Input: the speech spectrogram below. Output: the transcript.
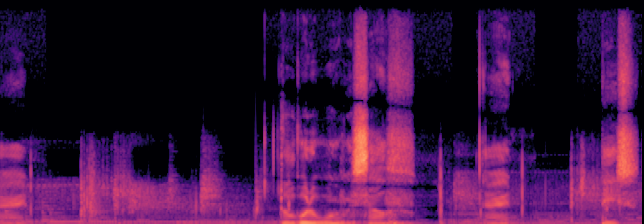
Alright? Don't go to war with self. Alright? Peace.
